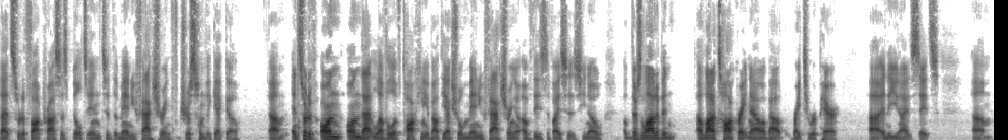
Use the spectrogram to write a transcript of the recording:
that sort of thought process built into the manufacturing just from the get go. Um, and sort of on, on that level of talking about the actual manufacturing of these devices, you know, there's a lot of been a lot of talk right now about right to repair uh, in the United States. Um,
